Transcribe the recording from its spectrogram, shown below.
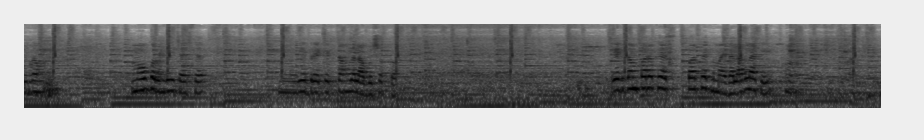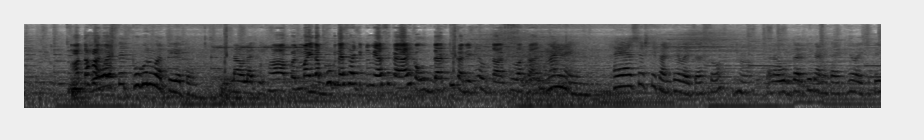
एकदम मऊ करून घ्यायच्या असतात. म्हणजे ब्रेकेट चांगलं लागू शकतं. एकदम परफेक्ट परफेक्ट मैदा लागला की. हं. आता हा व्यवस्थित फुगून वरती येतो लावला की. हा पण मैदा फुगण्यासाठी तुम्ही असं काय आहे का? उबदार ठिकाणी ठेवता किंवा काय? नाही नाही. हे अशाच ठिकाणी ठेवायचं असतो. त्याला उबदार ठिकाणी काही ठेवायची काही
